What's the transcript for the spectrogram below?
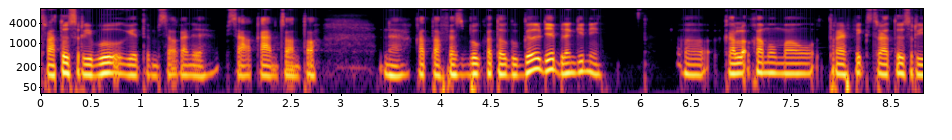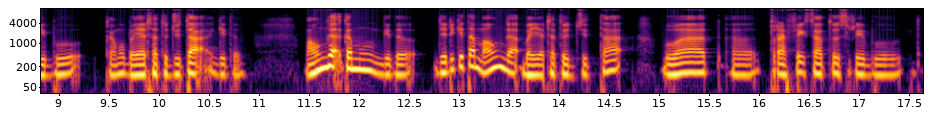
100 ribu gitu misalkan ya. Misalkan contoh. Nah kata Facebook atau Google dia bilang gini. E, kalau kamu mau traffic 100 ribu kamu bayar satu juta gitu. mau nggak kamu gitu jadi kita mau nggak bayar satu juta buat uh, traffic seratus ribu gitu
